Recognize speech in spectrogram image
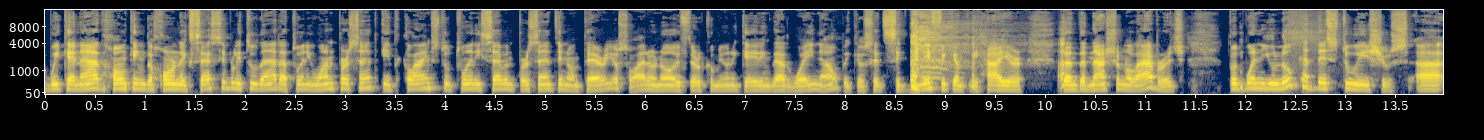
We can add honking the horn excessively to that at 21%. It climbs to 27% in Ontario. So I don't know if they're communicating that way now because it's significantly higher than the national average. But when you look at these two issues, uh,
